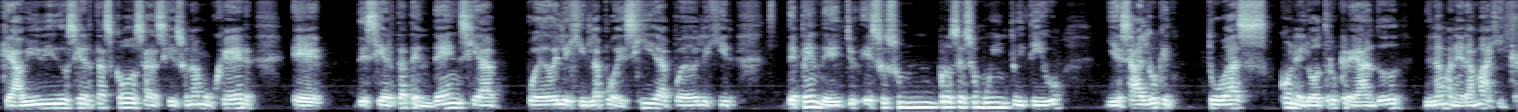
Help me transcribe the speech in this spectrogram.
que ha vivido ciertas cosas, si es una mujer eh, de cierta tendencia, puedo elegir la poesía, puedo elegir, depende, eso es un proceso muy intuitivo y es algo que tú vas con el otro creando de una manera mágica,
